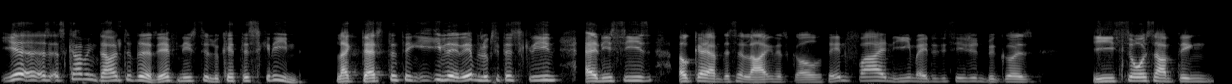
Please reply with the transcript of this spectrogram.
Yeah, it's coming down to the ref needs to look at the screen. Like that's the thing. If the ref looks at the screen and he sees, okay, I'm disallowing this goal, then fine, he made a decision because he saw something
